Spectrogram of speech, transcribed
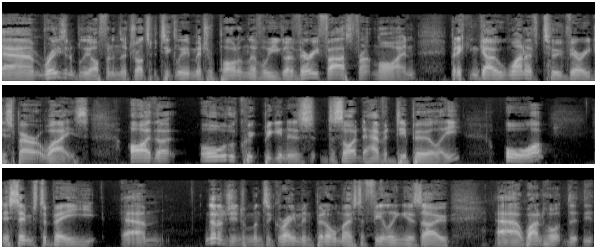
um, reasonably often in the trots, particularly at metropolitan level. You've got a very fast front line, but it can go one of two very disparate ways. Either all the quick beginners decide to have a dip early, or there seems to be um, not a gentleman's agreement, but almost a feeling as though uh, one horse, the,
